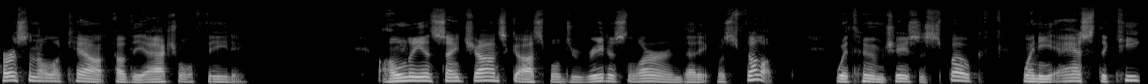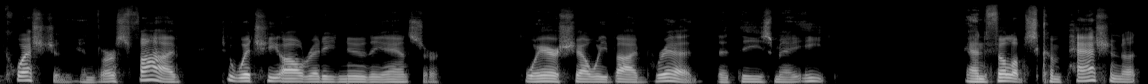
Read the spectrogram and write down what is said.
personal account of the actual feeding. Only in St. John's Gospel do readers learn that it was Philip with whom Jesus spoke when he asked the key question in verse 5 to which he already knew the answer where shall we buy bread that these may eat? And Philip's compassionate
